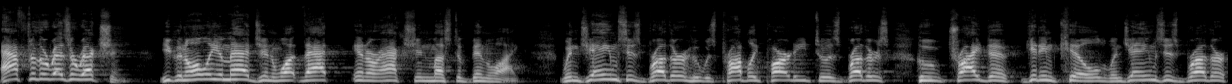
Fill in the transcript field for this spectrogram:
After the resurrection, you can only imagine what that interaction must have been like. When James, his brother, who was probably party to his brothers who tried to get him killed, when James, his brother,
